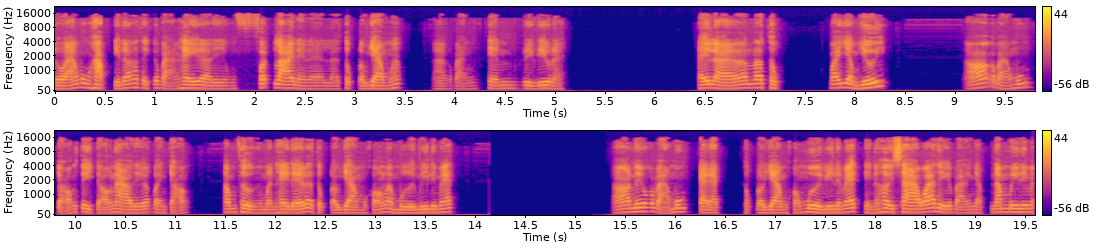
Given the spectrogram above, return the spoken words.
đồ án môn học gì đó thì các bạn hay là first line này là, là thuộc đầu dòng á. À, các bạn xem review này. Hay là nó, nó thuộc mấy dòng dưới. Đó các bạn muốn chọn tùy chọn nào thì các bạn chọn. Thông thường mình hay để là thuộc đầu dòng khoảng là 10 mm đó, nếu các bạn muốn cài đặt thuộc đầu dòng khoảng 10 mm thì nó hơi xa quá thì các bạn nhập 5 mm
